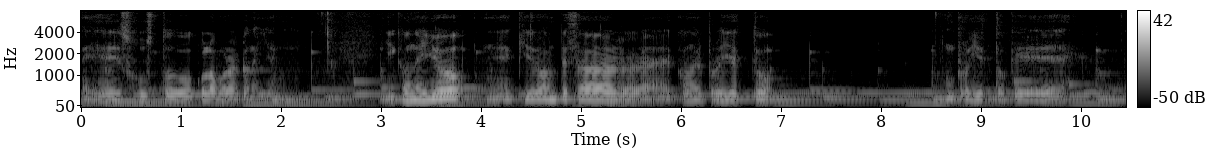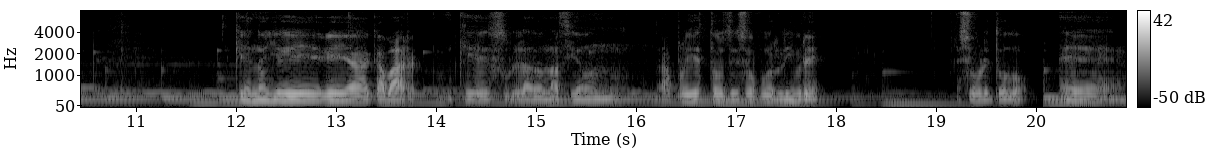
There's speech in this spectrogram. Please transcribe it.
es justo colaborar con ella. Y con ello eh, quiero empezar eh, con el proyecto, un proyecto que que no llegué a acabar, que es la donación a proyectos de software libre, sobre todo eh,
